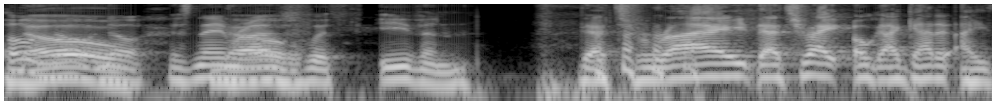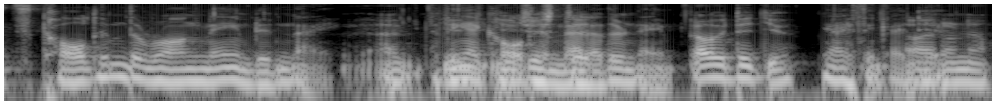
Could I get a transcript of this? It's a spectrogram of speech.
oh no. no his name No. rhymes with even That's right. That's right. Oh, I got it. I called him the wrong name, didn't I? I, I think I called him that other name. oh did you Yeah, I think I did. I don't know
